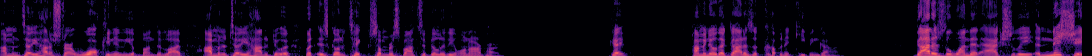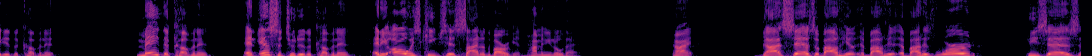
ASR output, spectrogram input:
I'm going to tell you how to start walking in the abundant life. I'm going to tell you how to do it, but it's going to take some responsibility on our part. Okay? How many know that God is a covenant keeping God? God is the one that actually initiated the covenant, made the covenant, and instituted the covenant, and he always keeps his side of the bargain. How many know that? All right? God says about his, about his, about his word, he says,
